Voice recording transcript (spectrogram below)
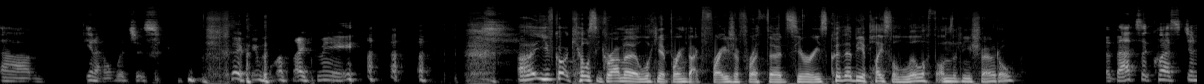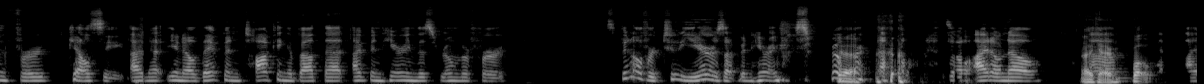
um, you know, which is maybe more like me. Uh, you've got Kelsey Grammer looking at bring back Frasier for a third series. Could there be a place of Lilith on the new show at all? But that's a question for Kelsey. I, know- you know, they've been talking about that. I've been hearing this rumor for. It's been over two years. I've been hearing this rumor now, so I don't know. Okay. Um, well, I-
